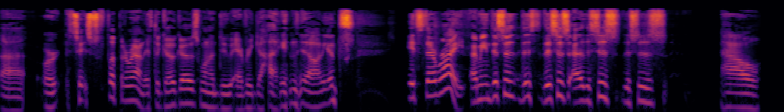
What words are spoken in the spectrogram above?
uh, or say, flip it around, if the Go Go's want to do every guy in the audience, it's their right. I mean, this is this this is uh, this is this is how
